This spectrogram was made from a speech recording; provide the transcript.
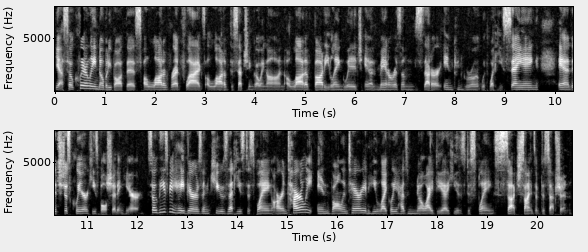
Yeah, so clearly nobody bought this. A lot of red flags, a lot of deception going on, a lot of body language and mannerisms that are incongruent with what he's saying, and it's just clear he's bullshitting here. So these behaviors and cues that he's displaying are entirely involuntary, and he likely has no idea he is displaying such signs of deception.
